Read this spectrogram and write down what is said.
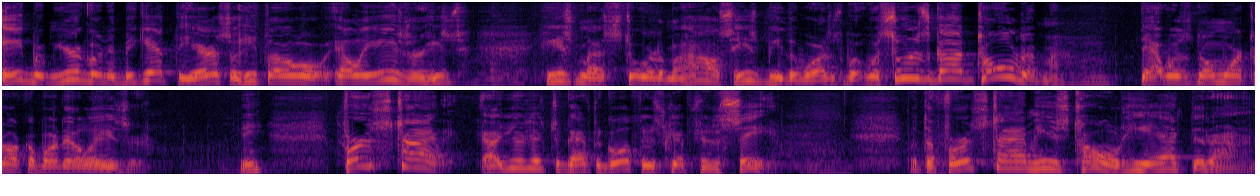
Abram, you're going to beget the heir. So he thought, oh, Eliezer, he's, he's my steward of my house. He's be the ones. But as soon as God told him, that was no more talk about Eliezer. See? First time, you just have to go through Scripture to see. But the first time he's told, he acted on it.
